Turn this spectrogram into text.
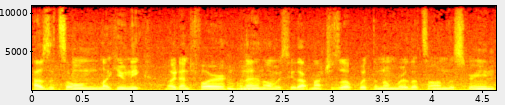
has its own like unique identifier, mm-hmm. and then obviously that matches up with the number that's on the screen.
